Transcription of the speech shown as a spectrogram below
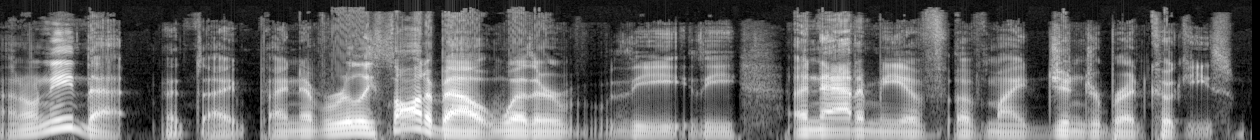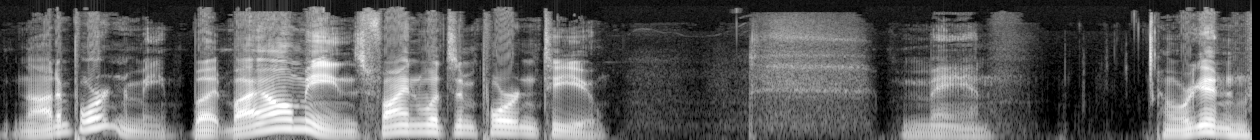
I don't need that. I, I never really thought about whether the the anatomy of, of my gingerbread cookies. Not important to me. But by all means, find what's important to you. Man. We're getting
